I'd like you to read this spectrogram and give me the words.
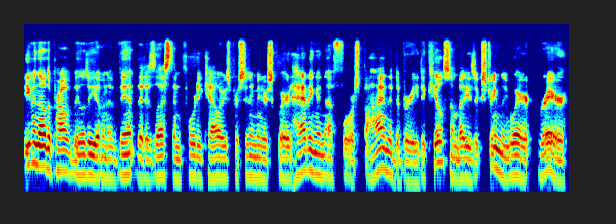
Even though the probability of an event that is less than 40 calories per centimeter squared having enough force behind the debris to kill somebody is extremely rare,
